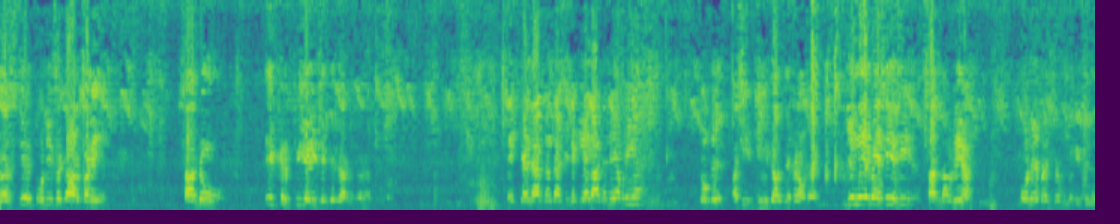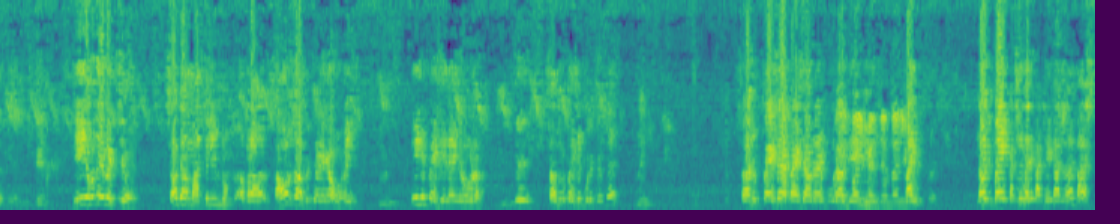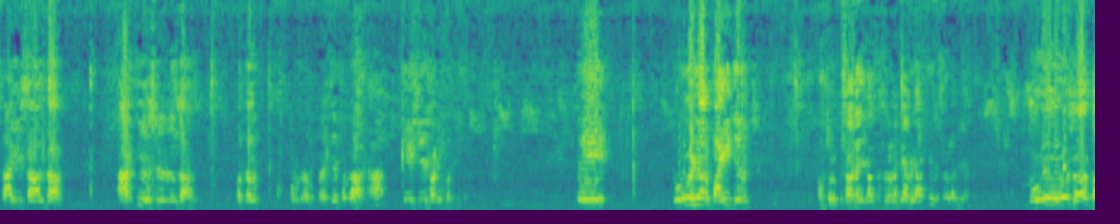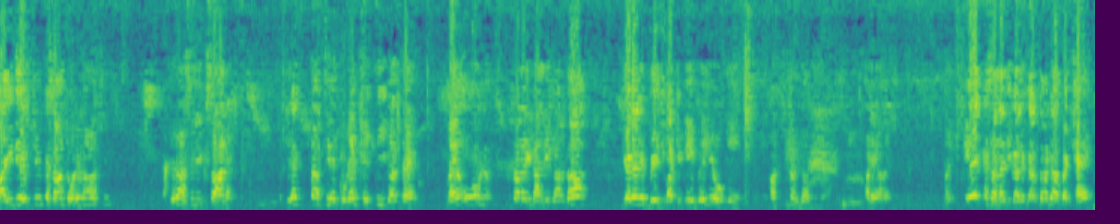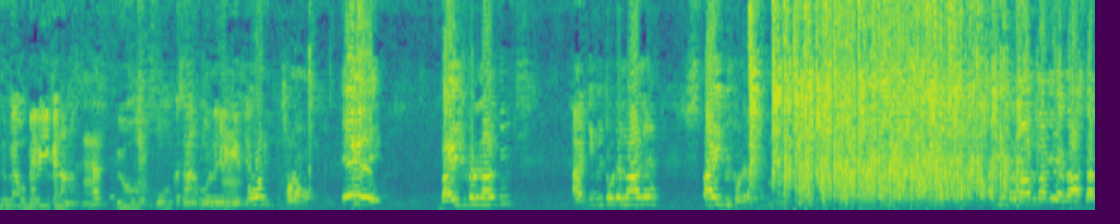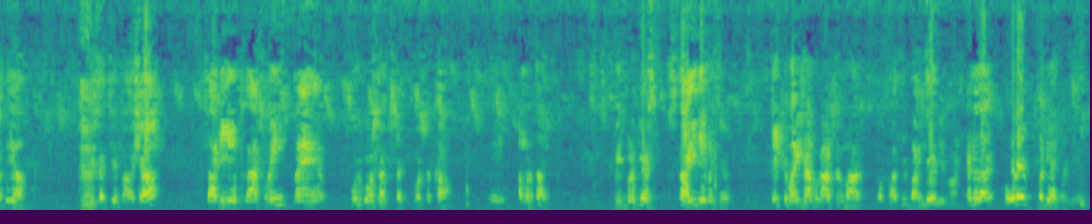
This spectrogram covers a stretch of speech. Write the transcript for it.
ਜਦ ਤੇ ਤੁਹਾਡੀ ਸਰਕਾਰ ਬਣੀ ਸਾਨੂੰ 1 ਰੁਪਈਆ ਨਹੀਂ ਠੇਕੇਦਾਰ ਨੂੰ ਦੇਣਾ ਠੇਕੇਦਾਰ ਦੰਦਾ ਸੀ ਗੱਡੀਆਂ ਲਾ ਦਿੰਦੇ ਆ ਆਪਣੀਆਂ। ਕਿਉਂਕਿ ਅਸੀਂ ਜ਼ਿਮੀਦਾਰ ਦੇਖਣਾ ਹੁੰਦਾ ਹੈ। ਜਿੰਨੇ ਪੈਸੇ ਅਸੀਂ ਸਰ ਲਾਉਂਦੇ ਆ ਉਹਨੇ ਪੈਸੇ। ਜੇ ਉਹਦੇ ਵਿੱਚ ਸਾਡਾ ਮੰਤਰੀ ਆਪਣਾ ਸਾਹਣ ਸਾਹਿਬ ਚੜਿਆ ਹੋਵੇ ਇਹਨੇ ਪੈਸੇ ਲਏ ਹੋਣ ਤੇ ਸਾਨੂੰ ਪੈਸੇ ਪੂਰੇ ਦਿੰਦੇ? ਸਾਨੂੰ ਪੈਸਾ ਪੈਸਾ ਉਹਨੇ ਪੂਰਾ ਦੇ ਭਾਈ ਜੀ ਮੈਂ ਇਕੱਠੇ ਸਾਰੇ ਇਕੱਠੇ ਕਰ ਲੈਣਾ ਮੈਂ 27 ਸਾਲ ਦਾ ਆਰਤੀ ਐਸੋਸੀਏਸ਼ਨ ਦਾ ਮਤਲਬ ਇੱਥੇ ਪ੍ਰਧਾਨ ਹਾਂ ਇਹ ਸੀ ਸਾਡੀ ਬੰਦੀ ਤੇ 2022 ਦੇ ਵਿੱਚ ਤੁਹਾਨੂੰ ਕਿਸਾਨਾਂ ਦੀ ਗੱਲ ਦੱਸਣ ਲੱਗਿਆ ਫਿਰ ਆਰਤੀ ਦੱਸਣ ਲੱਗਿਆ। 2022 ਦੇ ਵਿੱਚ ਕਿਸਾਨ ਤੁਹਾਡੇ ਨਾਲ ਸੀ ਜਿਹੜਾ ਅਸਲੀ ਕਿਸਾਨ ਹੈ ਜਿਹੜਾ ਧਰਤੀ ਨਾਲ ਜੁੜਿਆ ਖੇਤੀ ਕਰਦਾ ਹੈ। ਮੈਂ ਉਹ ਕਿਸਾਨਾਂ ਦੀ ਗੱਲ ਨਹੀਂ ਕਰਦਾ ਜਿਹੜੇ ਨੇ ਵੇਚ ਵੱਟ ਕੇ ਵਿਹਲੇ ਹੋ ਕੇ ਹੱਥ ਧੰਦਾ ਫੜਿਆ ਹੋਇਆ। ਇਹ ਕਿਸਾਨਾਂ ਦੀ ਗੱਲ ਕਰਦਾ ਜਿਹੜਾ ਬੈਠਾ ਹੈ। ਮੈਂ ਉਹ ਮੈਂ ਵੀ ਇਹ ਕਹਿਣਾ ਨਾ ਵੀ ਉਹ ਉਹ ਕਿਸਾਨ ਹੋਰ ਨੇ ਜਿਹੜੇ ਖੇਤ ਉਹ ਜਾਂਦੇ। ਸੁਣੋ ਇਹ 22 ਵੀ ਤੁਹਾਡੇ ਨਾਲ ਸੀ ਅੱਜ ਵੀ ਤੁਹਾਡੇ ਨਾਲ ਨੇ 27 ਵੀ ਤੁਹਾਡੇ ਨਾਲ ਨੇ। ਅਸੀਂ ਪ੍ਰਮਾਤਮਾ ਅੱਗੇ ਅਰਦਾਸ ਕਰਦੇ ਹਾਂ ਕਿ ਸੱਚੇ ਪਾਤਸ਼ਾਹ ਸਾਡੀ ਇਹ ਪ੍ਰਕਾਸ਼ ਮੈਂ ਗੁਰੂ ਗੋਸਖ ਗੁਰਸਖਾਂ ਤੇ ਅਮਰਤਾ ਵੀ ਮੁੜ ਕੇ 27 ਦੇ ਵਿੱਚ ਇੱਕ ਵਾਰੀ ਸਭ ਪ੍ਰਕਾਸ਼ ਸਿੰਘ ਮਾਰ ਮੁਖਵਾਸੀ ਬਣਦੇ ਇਹਨਾਂ ਦਾ ਕੋਲੇ ਵੱਡਿਆ ਜਾਂਦੇ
